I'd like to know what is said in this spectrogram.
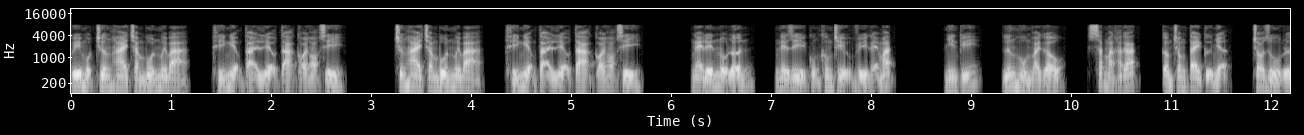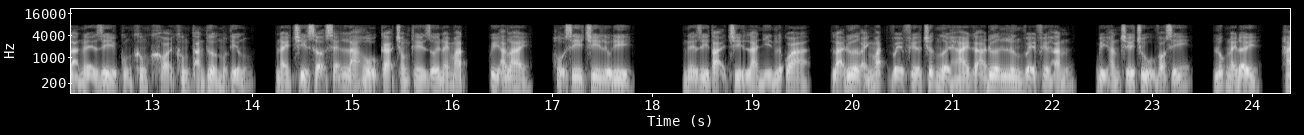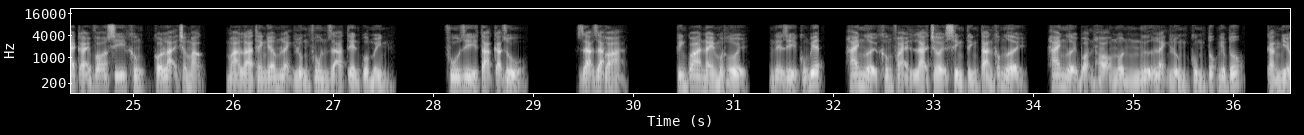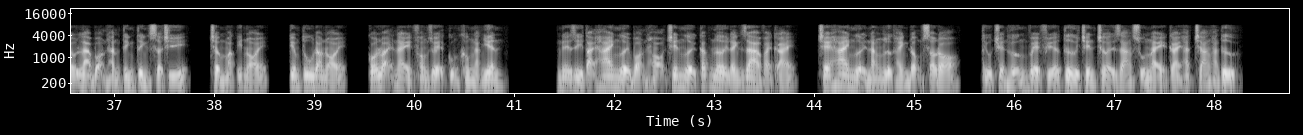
Quy một chương hai trăm bốn mươi ba, thí nghiệm tài liệu tạ còi họ xì. Chương hai trăm bốn mươi ba, thí nghiệm tài liệu tạ còi họ xì. Nghe đến nổ lớn, nệ gì cũng không chịu vì ghé mắt. Nhìn kỹ, lưng hùm vai gấu, sắc mặt hắc ác, cầm trong tay cự nhận, cho dù là nệ gì cũng không khỏi không tán thưởng một tiếng, này chỉ sợ sẽ là hổ cả trong thế giới này mặt, quỷ ác lai, hổ si chi lưu đi. Nệ gì tại chỉ là nhìn lướt qua, lại đưa ánh mắt về phía trước người hai gã đưa lưng về phía hắn, bị hắn chế trụ võ sĩ, lúc này đây, hai cái võ sĩ không có lại trở mặc, mà là thanh âm lạnh lùng phun ra tên của mình. Phu gì tạ cả rủ. Dạ dạ họa kinh qua này một hồi, nệ gì cũng biết, hai người không phải là trời sinh tính tàn khốc người, hai người bọn họ ngôn ngữ lạnh lùng cùng túc nghiêm túc, càng nhiều là bọn hắn tính tình sở trí, trầm mặc ít nói, kiêm tu đao nói, có loại này phong duệ cũng không ngạc nhiên. Nệ gì tại hai người bọn họ trên người các nơi đánh ra vài cái, che hai người năng lực hành động sau đó, tự chuyển hướng về phía từ trên trời giáng xuống này cái hắt tráng hán tử.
